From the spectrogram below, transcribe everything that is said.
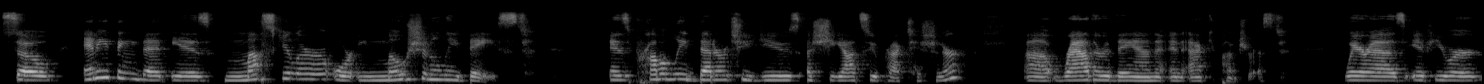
So anything that is muscular or emotionally based is probably better to use a shiatsu practitioner uh, rather than an acupuncturist. Whereas if you are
